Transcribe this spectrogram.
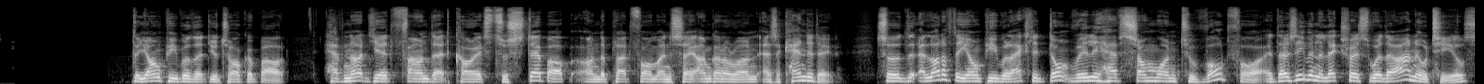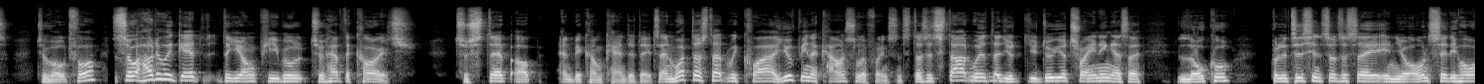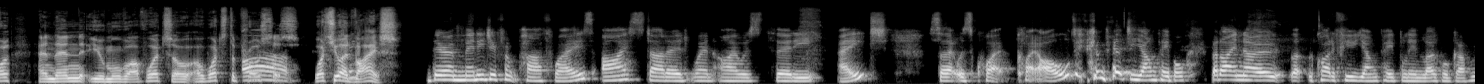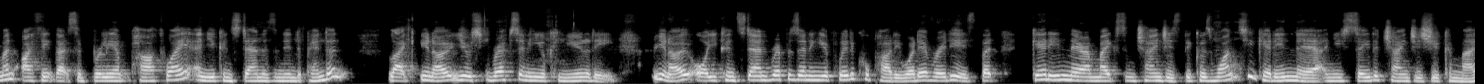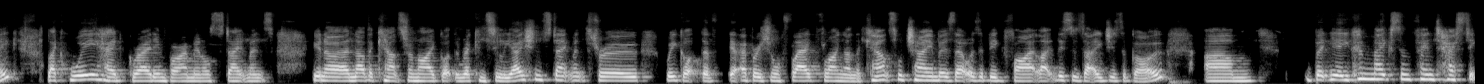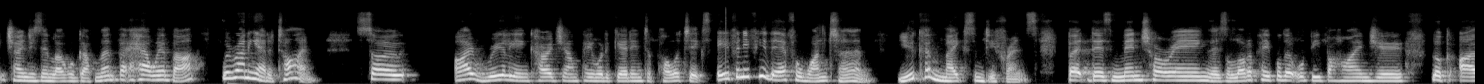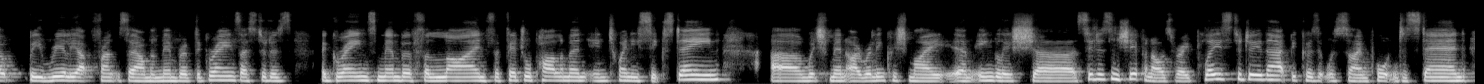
the young people that you talk about have not yet found that courage to step up on the platform and say, I'm going to run as a candidate. So the, a lot of the young people actually don't really have someone to vote for. Uh, there's even electorates where there are no teals to vote for. So how do we get the young people to have the courage to step up and become candidates? And what does that require? You've been a councillor, for instance. Does it start with mm-hmm. that you, you do your training as a local politician, so to say, in your own city hall, and then you move upwards? Or, or what's the process? Uh, what's your advice? There are many different pathways. I started when I was 38. So that was quite quite old compared to young people. But I know quite a few young people in local government. I think that's a brilliant pathway, and you can stand as an independent like you know you're representing your community you know or you can stand representing your political party whatever it is but get in there and make some changes because once you get in there and you see the changes you can make like we had great environmental statements you know another councillor and i got the reconciliation statement through we got the aboriginal flag flying on the council chambers that was a big fight like this was ages ago um, but yeah, you can make some fantastic changes in local government. But however, we're running out of time. So I really encourage young people to get into politics. Even if you're there for one term, you can make some difference. But there's mentoring. There's a lot of people that will be behind you. Look, I'll be really upfront and say I'm a member of the Greens. I stood as a Greens member for Lyne for federal parliament in 2016. Um, which meant I relinquished my um, English uh, citizenship. And I was very pleased to do that because it was so important to stand.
